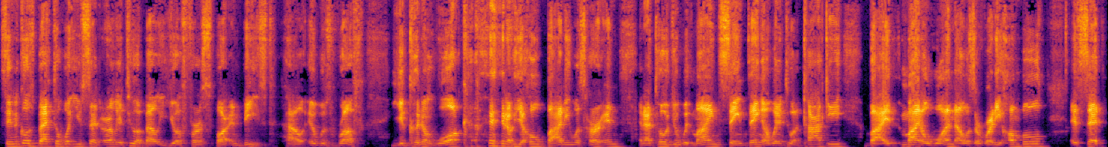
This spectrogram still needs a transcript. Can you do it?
See, and it goes back to what you said earlier too about your first Spartan Beast, how it was rough you couldn't walk, you know, your whole body was hurting. And I told you with mine, same thing. I went into a khaki by mile one. I was already humbled. It said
